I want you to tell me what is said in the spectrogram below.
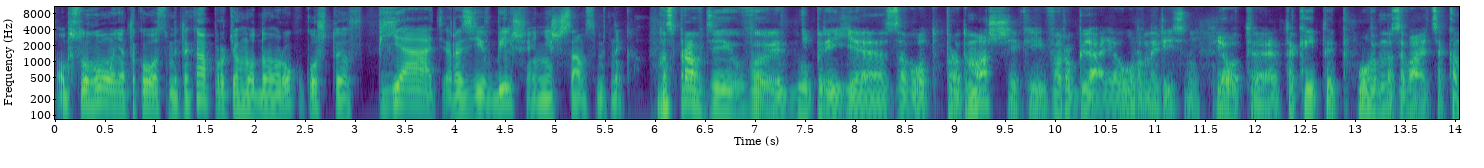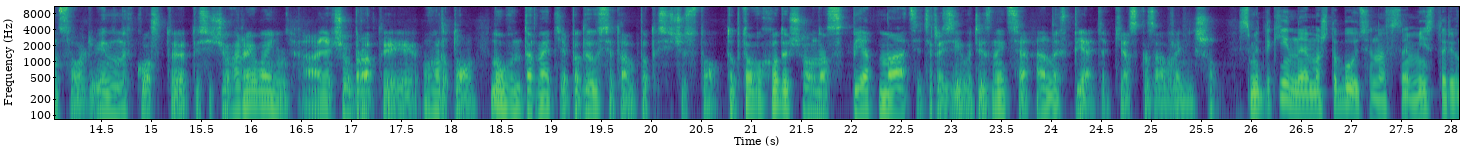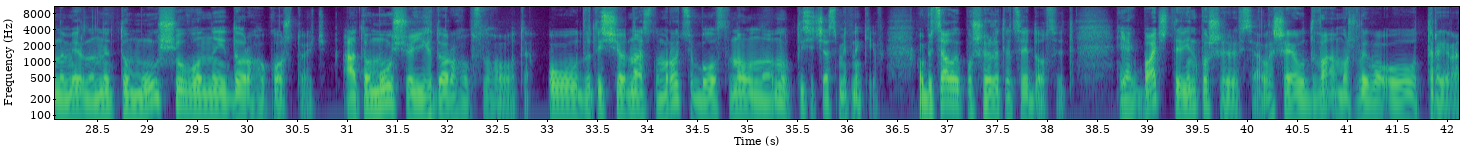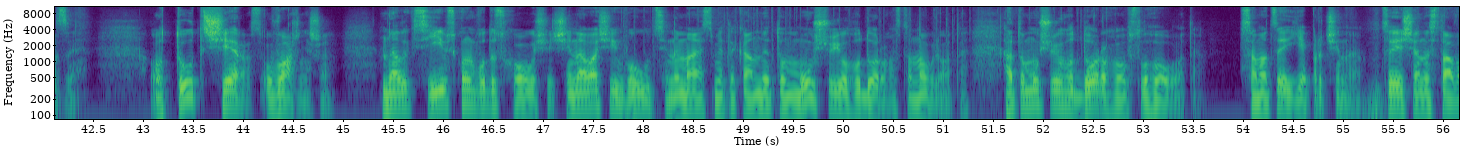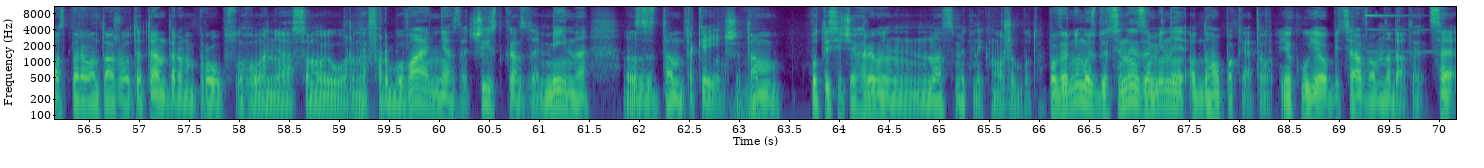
обслуговування такого смітника протягом одного року коштує в 5 разів більше, ніж сам смітник. Насправді в Дніпрі є завод Продмаш, який виробляє урни різні. І от е, такий тип урн називається консоль. Він у них коштує тисячу гривень. А якщо брати гуртом, ну в інтернеті я подивився там по 1100. Тобто виходить, що у нас в 15 разів різниця, а не в 5, як я сказав раніше. Смітники не масштабуються на все місто рівномірно не тому, що вони дорого коштують, а тому, що їх дорого обслуговувати. У 2011 році було встановлено ну, тисяча смітників. Обіцяли поширити цей досвід. Як бачите, він поширився лише у два, можливо, у три рази. Отут ще раз уважніше. На Олексіївському водосховищі чи на вашій вулиці немає смітника не тому, що його дорого встановлювати, а тому, що його дорого обслуговувати. Саме це є причиною. Це ще не став вас перевантажувати тендером про обслуговування самої урни, фарбування, зачистка, заміна, там таке інше. Там по тисячі гривень на смітник може бути. Повернімось до ціни заміни одного пакету, яку я обіцяв вам надати. Це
